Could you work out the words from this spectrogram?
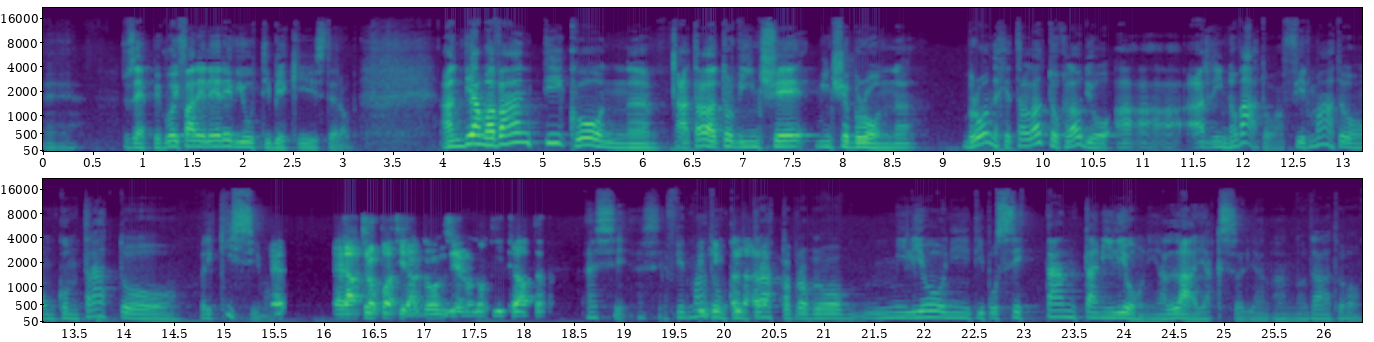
eh. Giuseppe, vuoi fare le review? Ti becchi ste robe. Andiamo avanti con... Ah, tra l'altro vince, vince Braun. Braun che tra l'altro Claudio ha, ha- ha rinnovato, ha firmato un contratto ricchissimo. Eh, Era troppo a tiragonzi e non l'ho cliccata. Eh sì, eh sì, ha firmato Quindi, un allora- contratto proprio milioni, tipo 70 milioni all'Ajax gli han- hanno dato.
